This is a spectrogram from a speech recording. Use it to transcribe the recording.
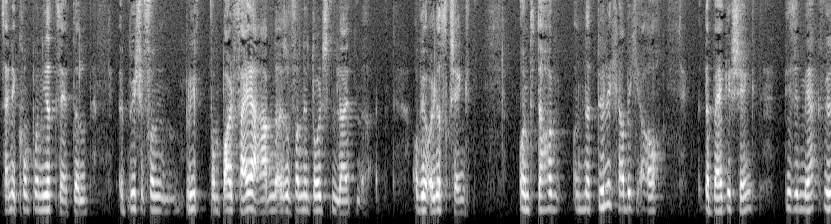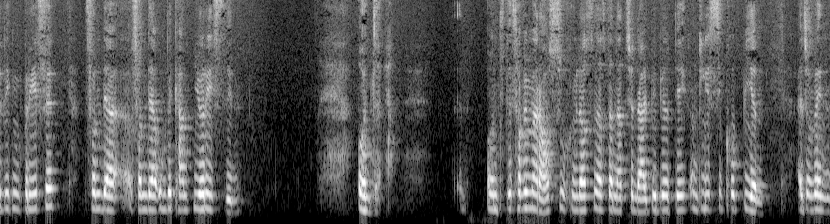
seine Komponierzettel, äh, Bücher von, Brief von Paul Feierabend, also von den tollsten Leuten, habe ich alles geschenkt. Und, da hab, und natürlich habe ich auch dabei geschenkt diese merkwürdigen Briefe von der, von der unbekannten Juristin. Und, und das habe ich mir raussuchen lassen aus der Nationalbibliothek und ließ sie kopieren. Also wenn,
